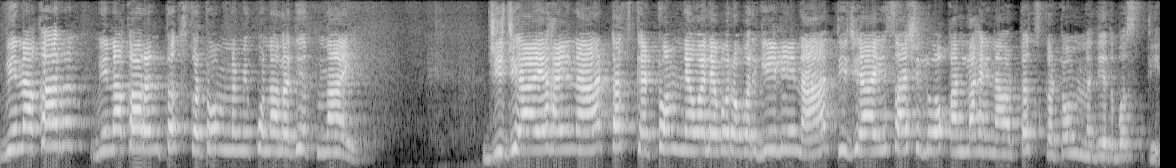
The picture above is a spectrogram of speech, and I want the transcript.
विनाकारण विनाकारण टचक टोमणं मी कुणाला देत नाही. जी जी आई आहे ना टचक्या टोमण्यावाल्या बरोबर गेली ना ती जी आई साशी लोकांना आहे ना टचक टोमणं देत बसती.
